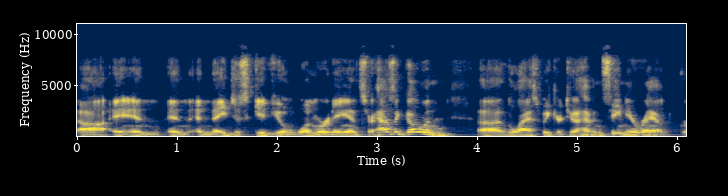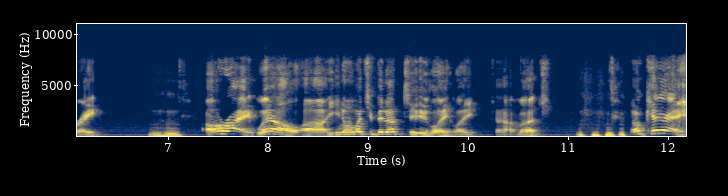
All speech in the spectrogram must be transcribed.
Uh, and and and they just give you a one word answer. How's it going uh, the last week or two? I haven't seen you around. Great. hmm All right. Well, uh, you know what you've been up to lately? Not much. Okay.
